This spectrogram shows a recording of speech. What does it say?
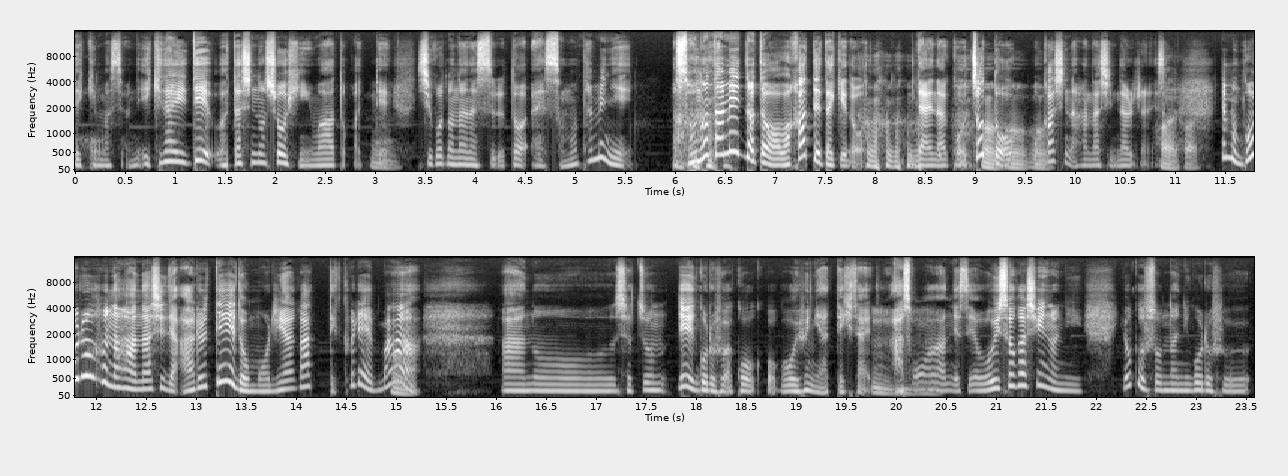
できますよね。いきなりで私の商品はとか言ってうん。仕事の話すると、え、そのために、そのためだとは分かってたけど、みたいな、こう、ちょっとうんうんうんおおかしな話になるじゃないですか。でも、ゴルフの話である程度盛り上がってくれば、うんあのー社長でゴルフはこう、こうこういうふうにやっていきたい。うんあ、そうなんですよ。お忙しいのによくそんなにゴルフ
